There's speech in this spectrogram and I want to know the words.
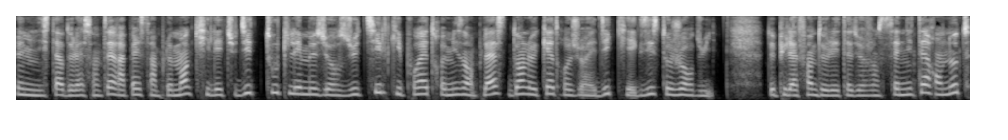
Le ministère de la Santé rappelle simplement qu'il étudie toutes les mesures utiles qui pourraient être mises en place dans le cadre juridique qui existe aujourd'hui. Depuis la fin de l'état d'urgence sanitaire en août,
